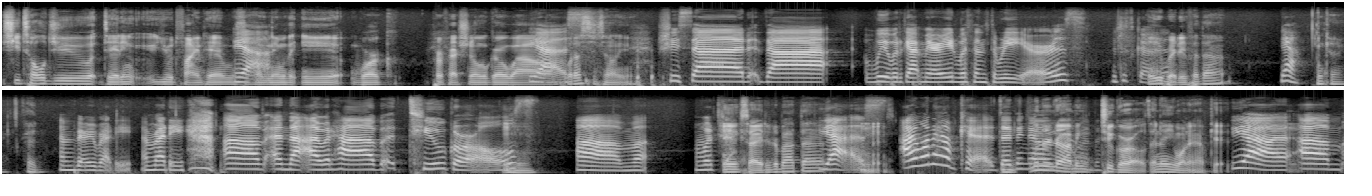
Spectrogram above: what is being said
she told you dating you would find him. so Yeah. Her name with the E. Work professional will go wow. Yes. What else did she tell you? she said that we would get married within three years which is good Are you ready for that? yeah Okay, it's good. I'm very ready. I'm ready. Um, and that I would have two girls. Um, which Are you excited about that? yes, Nice. I want to have kids. I think. No, no, no. I mean, two girls. I know you want to have kids. Yeah. Um,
